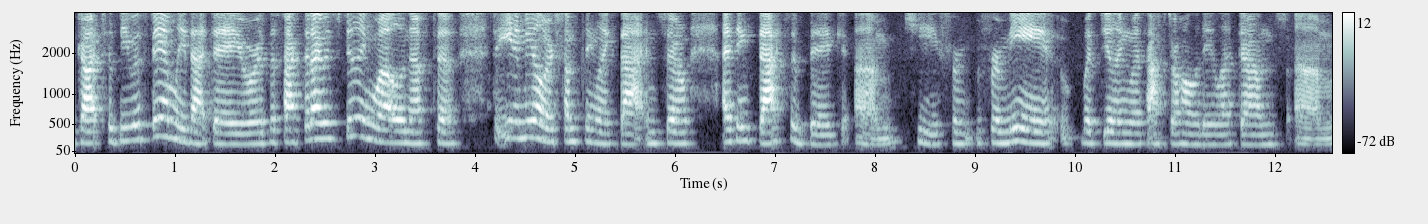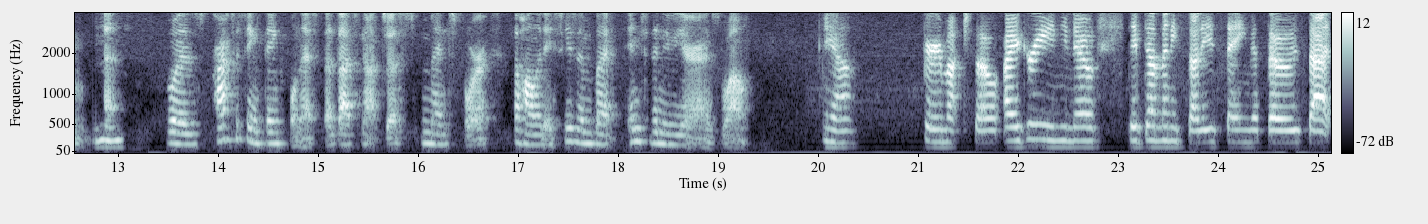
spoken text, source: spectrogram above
got to be with family that day, or the fact that I was feeling well enough to, to eat a meal or something like that. And so I think that's a big um, key for, for me with dealing with after holiday letdowns. Um, mm-hmm was practicing thankfulness that that's not just meant for the holiday season, but into the new year as well. Yeah, very much so. I agree. And, you know, they've done many studies saying that those that,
